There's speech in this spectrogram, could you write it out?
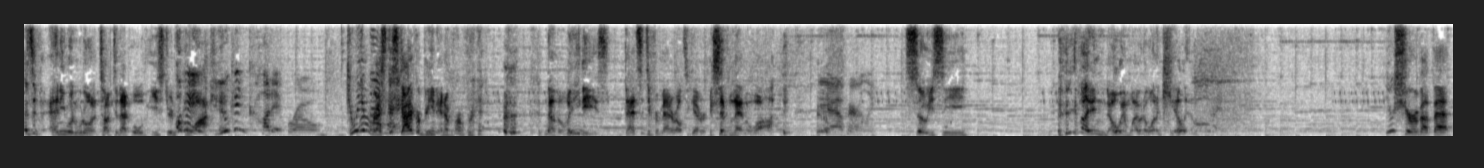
As if anyone would want to talk to that old Eastern Okay, blockhead. you can cut it, bro. Can we What arrest this guy for being inappropriate? now the ladies, that's a different matter altogether. Except Lamiroir. Yeah, apparently. so you see, if I didn't know him, why would I want to kill him? You sure about that?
